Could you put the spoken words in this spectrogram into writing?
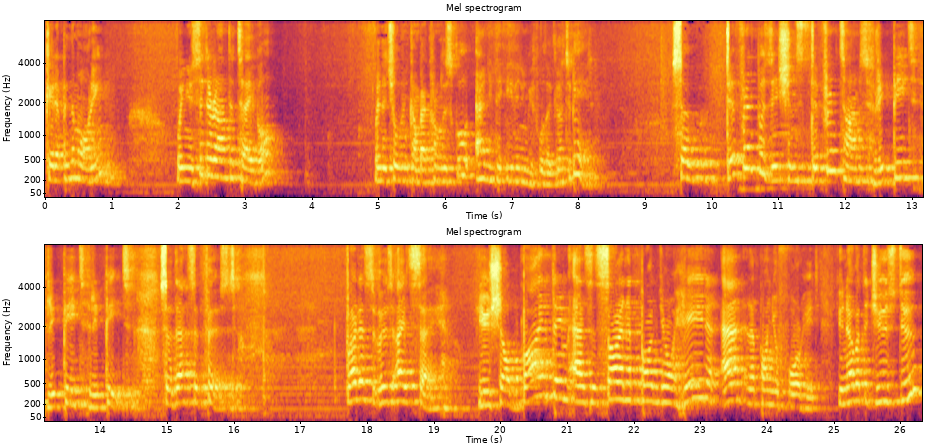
get up in the morning, when you sit around the table, when the children come back from the school, and in the evening before they go to bed. So, different positions, different times, repeat, repeat, repeat. So, that's the first. What does verse 8 say? You shall bind them as a sign upon your head and, and upon your forehead. You know what the Jews do?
